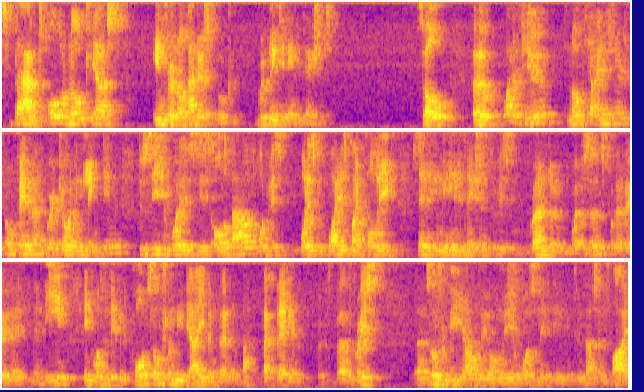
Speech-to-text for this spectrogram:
spammed all Nokia's internal address book with LinkedIn invitations. So uh, quite a few Nokia engineers from Finland were joining LinkedIn to see what is this all about, what is, what is, why is my colleague sending me invitations to this random web whatever it may, may be. It wasn't even called social media even then, back, back then, the phrase uh, social media only, only was LinkedIn in 2005.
